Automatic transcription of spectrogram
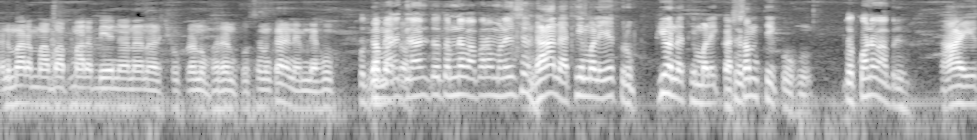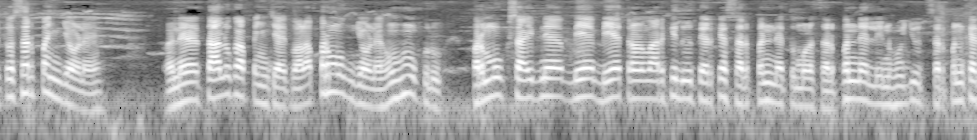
અને મારા મા બાપ મારા બે નાના નાના છોકરાનું ભરણ પોષણ કરે ને એમને હું ગમે ગ્રાન્ટ તો તમને વાપરવા મળે છે ના? નથી મળી એક રૂપિયો નથી મળી કસમથી કહું હું. તો કોને વાપર્યું? હા એ તો સરપંચ જોણે. અને તાલુકા પંચાયત વાળા પ્રમુખ જોણે. હું શું કરું? પ્રમુખ સાહેબને બે બે ત્રણ વાર કીધું ત્યારે કે સરપંચને તું મળે સરપંચને લઈને હું જઉં સરપંચ કે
